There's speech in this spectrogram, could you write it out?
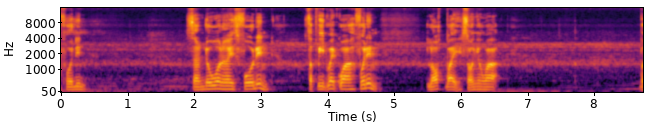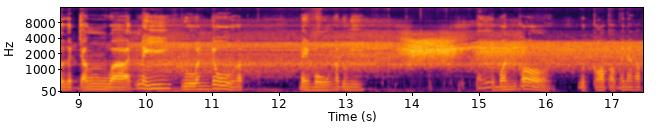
โฟดินซันโดเลยโฟดิน สปีดไวกว่าโฟดินล็อกไปสองจังหวะ เปิดจังหวะนี้โรนโดครับ ได้โมงครับตรงนี้แต่บอลก็หลุดกรอบออกไปนะครับ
